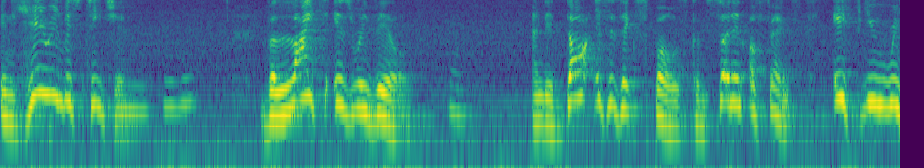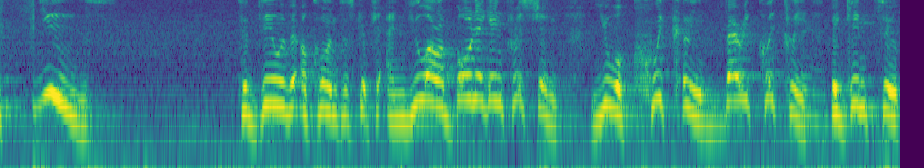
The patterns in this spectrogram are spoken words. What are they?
In hearing this teaching, mm-hmm. the light is revealed and the darkness is exposed concerning offense if you refuse to deal with it according to scripture and you are a born again christian you will quickly very quickly begin to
